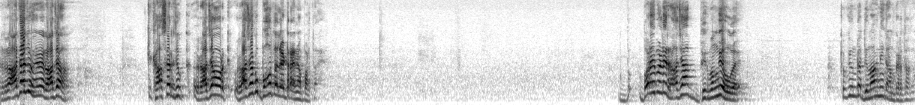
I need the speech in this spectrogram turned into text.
राजा जो है ना, राजा, कि खासकर जो राजा और राजा को बहुत अलर्ट रहना पड़ता है। बड़े बड़े राजा भिगमंगे हो गए, क्योंकि उनका दिमाग नहीं काम करता था।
